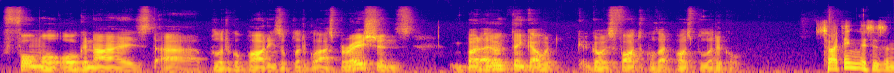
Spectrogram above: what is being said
formal organized uh, political parties or political aspirations. But I don't think I would go as far to call that post political. So I think this is an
